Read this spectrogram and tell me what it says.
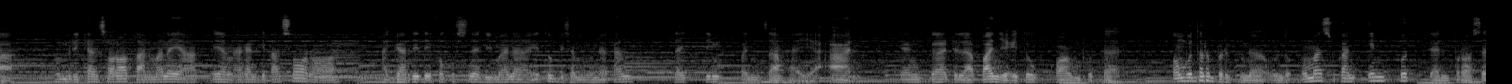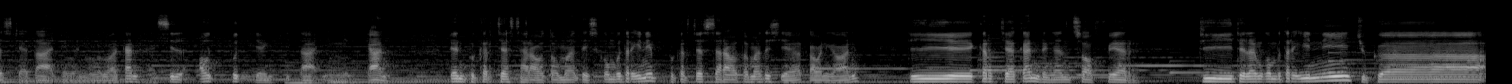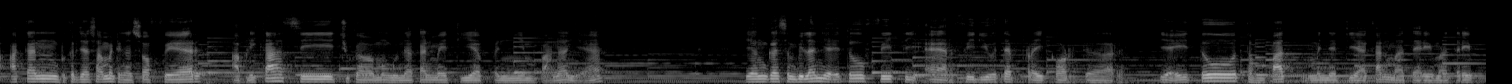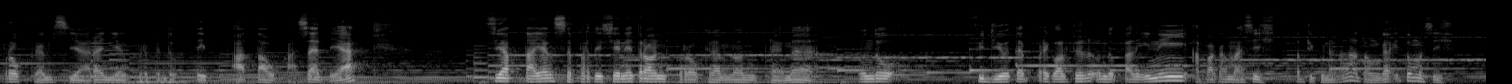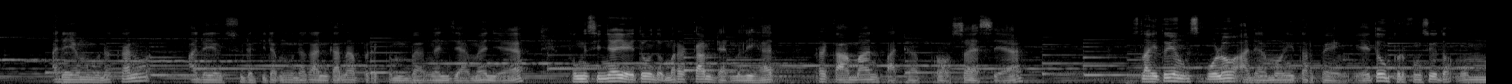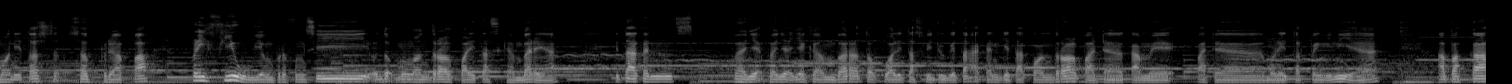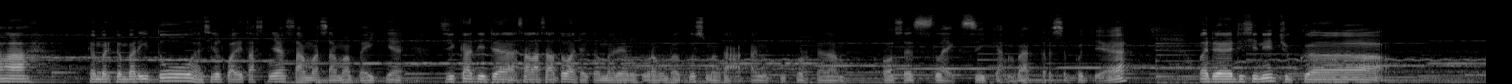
memberikan sorotan mana yang yang akan kita sorot agar titik fokusnya di mana itu bisa menggunakan lighting pencahayaan yang ke-8 yaitu komputer. Komputer berguna untuk memasukkan input dan proses data dengan mengeluarkan hasil output yang kita inginkan dan bekerja secara otomatis. Komputer ini bekerja secara otomatis ya kawan-kawan. Dikerjakan dengan software. Di dalam komputer ini juga akan bekerja sama dengan software, aplikasi, juga menggunakan media penyimpanan ya yang ke-9 yaitu VTR, video tape recorder, yaitu tempat menyediakan materi-materi program siaran yang berbentuk tape atau kaset ya. Siap tayang seperti sinetron, program non-drama. Untuk video tape recorder untuk kali ini apakah masih tetap digunakan atau enggak itu masih ada yang menggunakan ada yang sudah tidak menggunakan karena perkembangan zaman ya. Fungsinya yaitu untuk merekam dan melihat rekaman pada proses ya. Setelah itu yang ke-10 ada monitor bank yaitu berfungsi untuk memonitor seberapa preview yang berfungsi untuk mengontrol kualitas gambar ya. Kita akan banyak-banyaknya gambar atau kualitas video kita akan kita kontrol pada kame pada monitor bank ini ya. Apakah gambar-gambar itu hasil kualitasnya sama-sama baiknya. Jika tidak salah satu ada gambar yang kurang bagus maka akan gugur dalam proses seleksi gambar tersebut ya. Pada di sini juga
